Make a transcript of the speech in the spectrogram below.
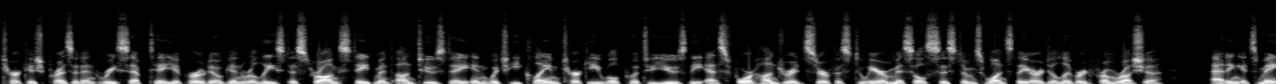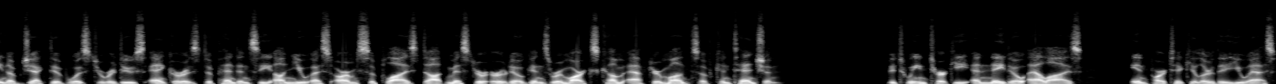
Turkish President Recep Tayyip Erdogan released a strong statement on Tuesday in which he claimed Turkey will put to use the S-400 surface-to-air missile systems once they are delivered from Russia, adding its main objective was to reduce Ankara's dependency on U.S. arms supplies. Mr. Erdogan's remarks come after months of contention between Turkey and NATO allies, in particular the U.S.,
